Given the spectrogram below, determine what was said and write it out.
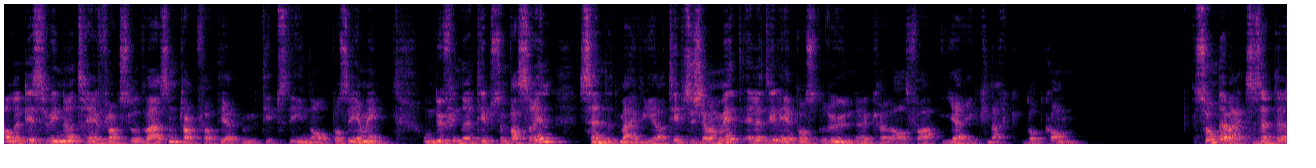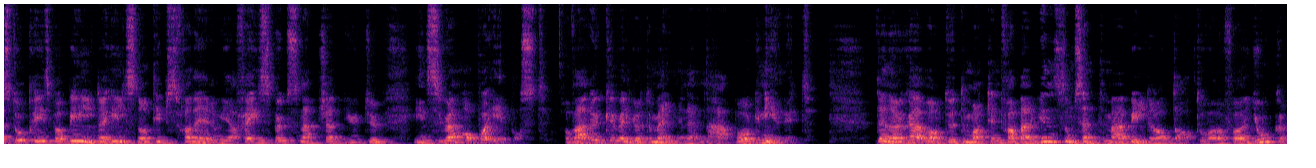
Alle disse vinner tre flakslodd hver som takk for at de hjelper med tips til innhold på sida mi. Om du finner et tips som passer inn, send det til meg via tipseskjemaet mitt eller til e-post rune.krøllalfa.gjerrigknark.com. Som dere vet, så setter jeg stor pris på bilder, hilsener og tips fra dere via Facebook, Snapchat, YouTube, Instagram og på e-post. Og hver uke velger jeg å melde mine evner her på Gnienytt. Denne uka har jeg valgt ut Martin fra Bergen, som sendte meg bilder av datovarer fra Joker.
